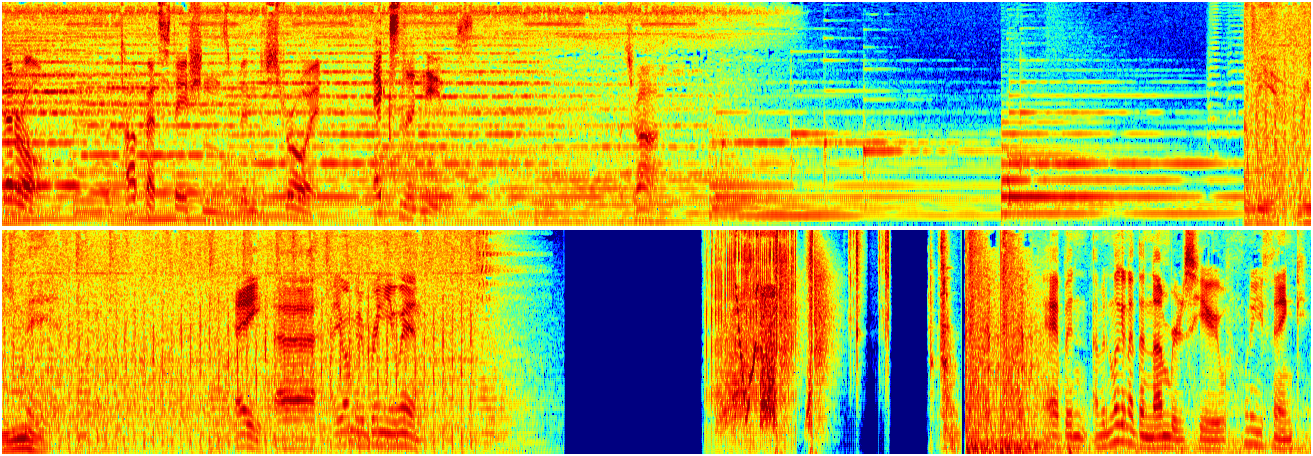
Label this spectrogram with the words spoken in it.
General, the Toppat station's been destroyed. Excellent news. What's wrong? Hey, uh, how do you want me to bring you in? Hey, I've been I've been looking at the numbers here. What do you think?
